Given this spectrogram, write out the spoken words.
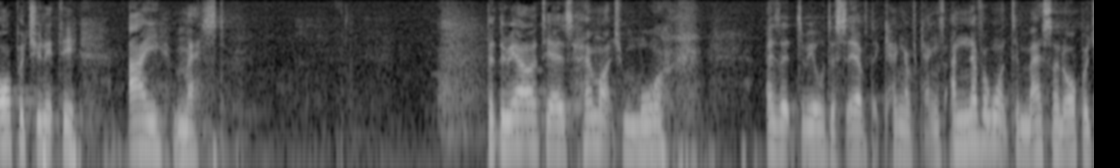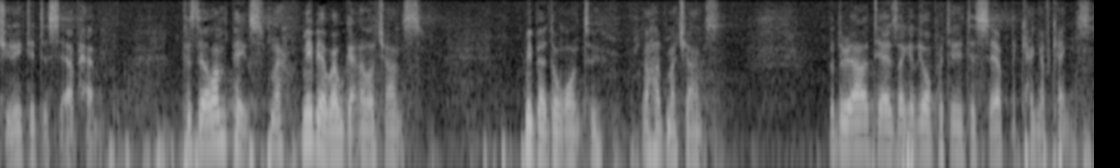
opportunity I missed. But the reality is, how much more is it to be able to serve the King of Kings? I never want to miss an opportunity to serve him. Because the Olympics, maybe I will get another chance. Maybe I don't want to. I had my chance. But the reality is, I get the opportunity to serve the King of Kings,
